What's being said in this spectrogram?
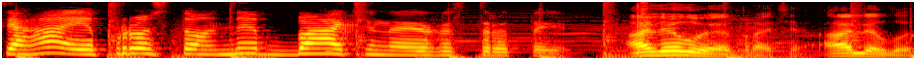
сягає просто небаченої гостроти. Алілуя, браття, алілуя.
